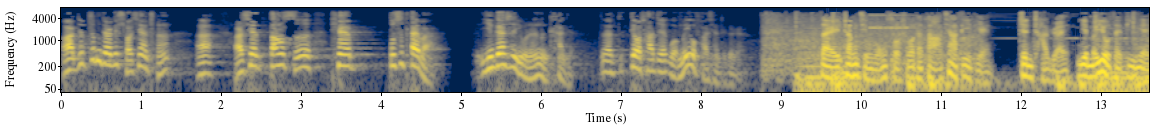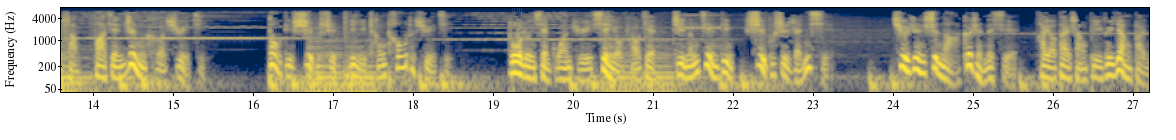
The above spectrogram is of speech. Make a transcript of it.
啊，就这么点个小县城啊，而且当时天不是太晚，应该是有人能看见。这调查结果没有发现这个人。在张景龙所说的打架地点，侦查员也没有在地面上发现任何血迹。到底是不是李成涛的血迹？多伦县公安局现有条件只能鉴定是不是人血。确认是哪个人的血，还要带上比对样本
